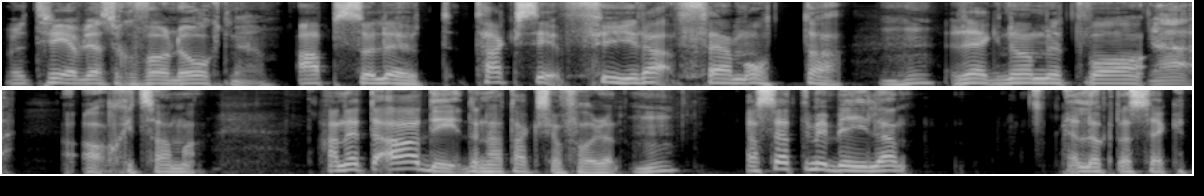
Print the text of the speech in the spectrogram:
Var det trevligaste chauffören du åkt med? absolut, taxi 458. Mhm. Regnumret var, Ja. ja skitsamma. Han hette Adi den här taxichauffören. Mm. Jag sätter mig i bilen, jag luktar säkert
